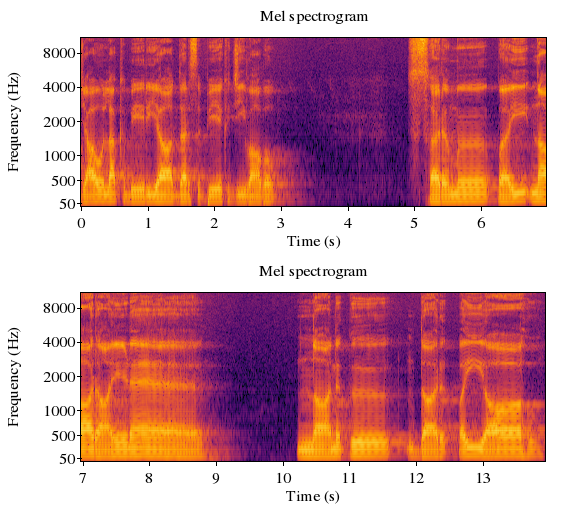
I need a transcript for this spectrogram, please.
ਜਾਓ ਲੱਖ ਬੇਰੀਆ, ਦਰਸ ਪੇਖ ਜੀਵਾਵੋ। ਸਰਮ ਪਈ ਨਾਰਾਇਣੈ, ਨਾਨਕ ਦਰ ਪਈ ਆਹੋ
